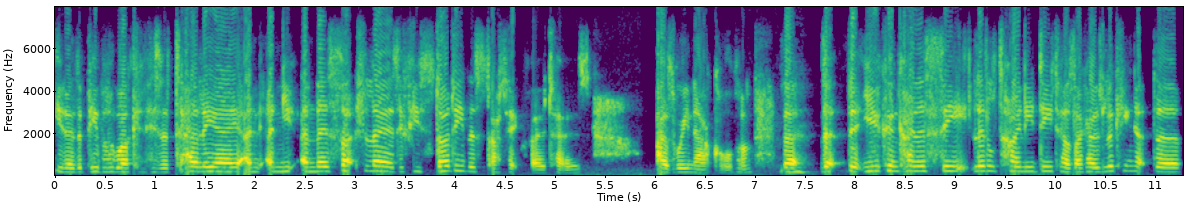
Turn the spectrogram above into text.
you know the people who work in his atelier and and you, and there's such layers if you study the static photos as we now call them that that, that you can kind of see little tiny details like i was looking at the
